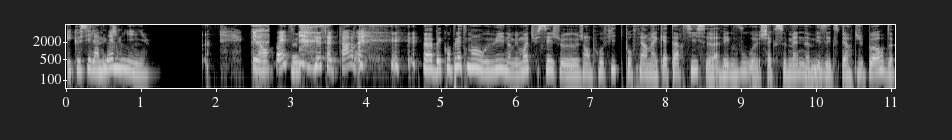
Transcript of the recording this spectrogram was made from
et que c'est la même ligne. Et en fait, ça te parle? Ah ben complètement, oui, oui. Non, mais moi, tu sais, j'en profite pour faire ma catharsis avec vous euh, chaque semaine, mes experts du board.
